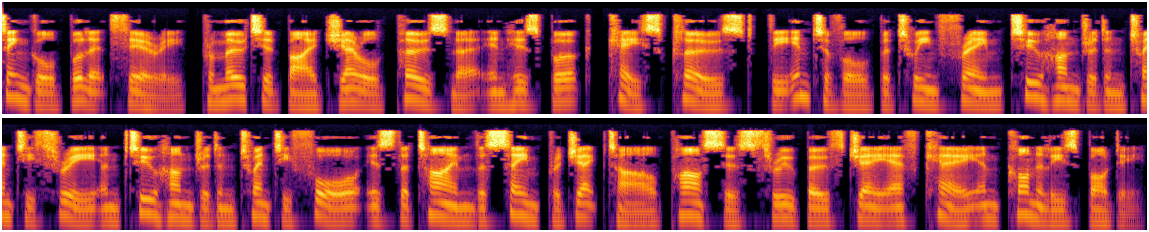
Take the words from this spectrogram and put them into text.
single bullet theory, promoted by Gerald Posner in his book, Case Closed, the interval between frame 223 and 224 is the time the same projectile passes through both JFK and Connally's body.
